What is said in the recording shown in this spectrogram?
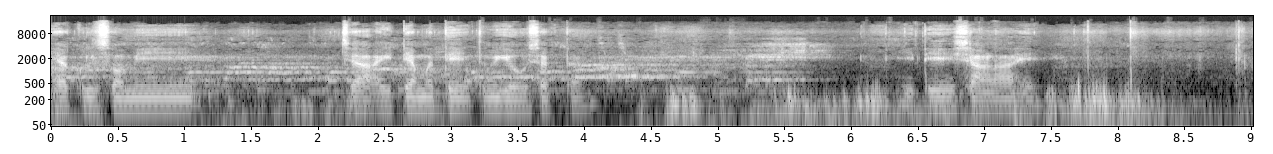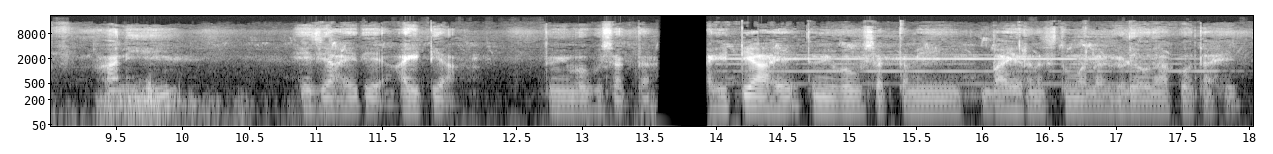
ह्या कुलस्वामीच्या आय टी आयमध्ये तुम्ही घेऊ शकता. इथे शाळा आहे. आणि हे जे आहे ते आय टी आय तुम्ही बघू शकता. आय टी आहे तुम्ही बघू शकता. मी बाहेरूनच तुम्हाला व्हिडिओ दाखवत आहे.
